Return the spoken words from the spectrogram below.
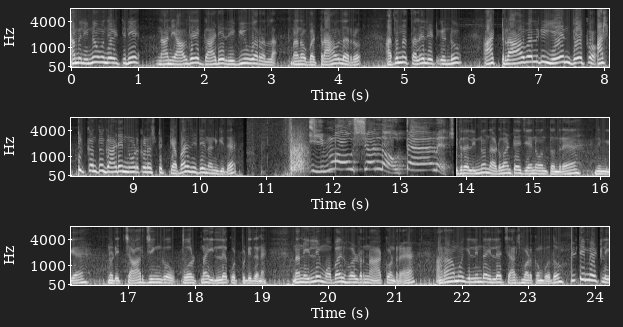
ಆಮೇಲೆ ಇನ್ನೂ ಒಂದು ಹೇಳ್ತೀನಿ, ನಾನು ಯಾವುದೇ ಗಾಡಿ ರಿವ್ಯೂವರ್ ಅಲ್ಲ, ನಾನೊಬ್ಬ ಟ್ರಾವೆಲರು ಅದನ್ನು ತಲೆಯಲ್ಲಿ ಇಟ್ಕೊಂಡು ಆ ಟ್ರಾವೆಲ್ಗೆ ಏನು ಬೇಕೋ ಅಷ್ಟಕ್ಕಂತೂ ಗಾಡಿ ನೋಡ್ಕೊಳ್ಳೋಷ್ಟು ಕೆಪಾಸಿಟಿ ನನಗಿದೆ. ಇದರಲ್ಲಿ ಇನ್ನೊಂದು ಅಡ್ವಾಂಟೇಜ್ ಏನು ಅಂತಂದರೆ ನಿಮಗೆ ನೋಡಿ ಚಾರ್ಜಿಂಗ್ ಪೋರ್ಟ್ನ ಇಲ್ಲೇ ಕೊಟ್ಬಿಟ್ಟಿದ್ದಾನೆ. ನಾನು ಇಲ್ಲಿ ಮೊಬೈಲ್ ಹೋಲ್ಡರ್ನ ಹಾಕ್ಕೊಂಡ್ರೆ ಆರಾಮಾಗಿ ಇಲ್ಲಿಂದ ಇಲ್ಲೇ ಚಾರ್ಜ್ ಮಾಡ್ಕೊಬೋದು. ಅಲ್ಟಿಮೇಟ್ಲಿ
